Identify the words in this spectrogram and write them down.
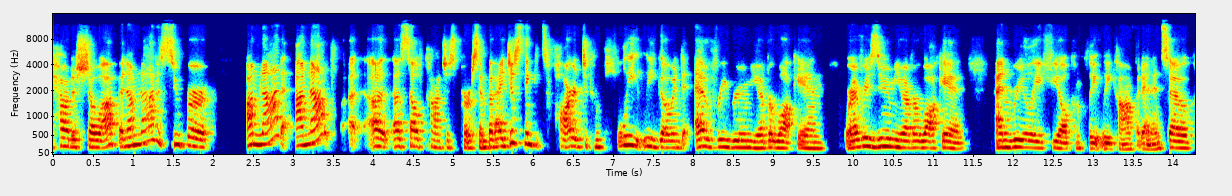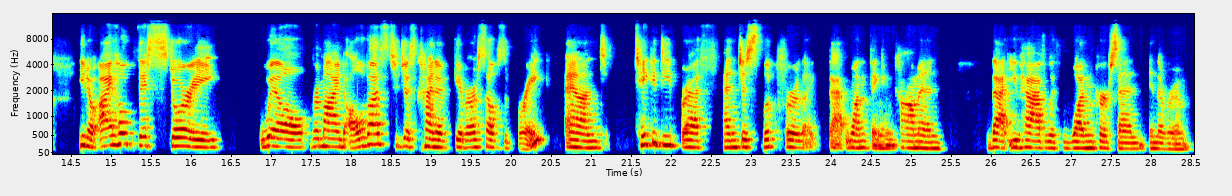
how to show up. And i'm not a super i'm not i'm not a, a self-conscious person but i just think it's hard to completely go into every room you ever walk in or every zoom you ever walk in and really feel completely confident. And so you know i hope this story will remind all of us to just kind of give ourselves a break and take a deep breath and just look for like that one thing in common that you have with one person in the room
